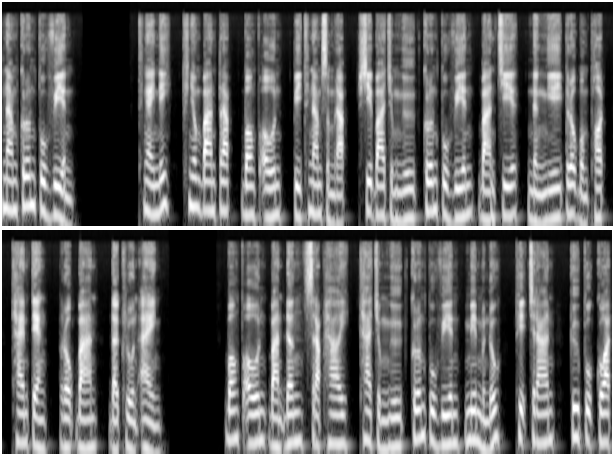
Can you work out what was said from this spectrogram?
ថ្នាំគ្រុនពុះវៀនថ្ងៃនេះខ្ញុំបានប្រាប់បងប្អូនពីថ្នាំសម្រាប់ព្យាបាលជំងឺគ្រុនពុះវៀនបានជានិងងាយរកបំផុត ថែមទាំងរកបានដោយខ្លួនឯងបងប្អូនបានដឹងស្រាប់ហើយថាជំងឺគ្រុនពុះវៀនមានមនុស្សភាគច្រើន គឺពួកគាត់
